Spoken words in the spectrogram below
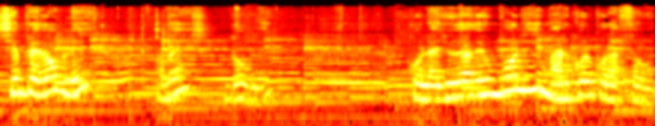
siempre doble, ¿lo veis? Doble. Con la ayuda de un boli marco el corazón.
